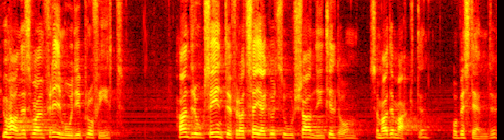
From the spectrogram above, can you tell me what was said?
Johannes var en frimodig profet. Han drog sig inte för att säga Guds ords sanning till dem som hade makten och bestämde,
